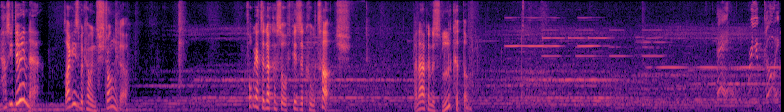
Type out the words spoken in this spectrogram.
How's he doing that? It's like he's becoming stronger. I thought we had to look a sort of physical touch. But now I can just look at them. Hey! Where are you going?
